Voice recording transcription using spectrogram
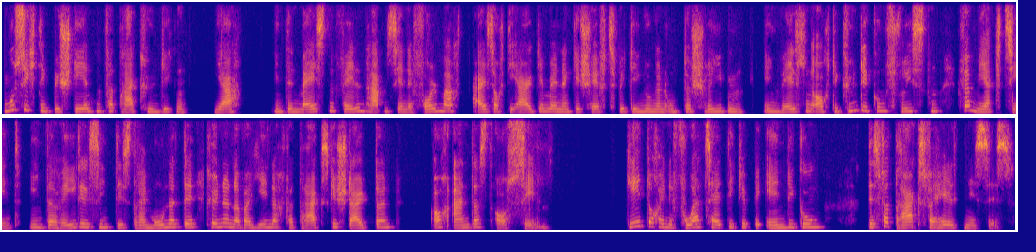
Muss ich den bestehenden Vertrag kündigen? Ja, in den meisten Fällen haben Sie eine Vollmacht als auch die allgemeinen Geschäftsbedingungen unterschrieben in welchen auch die Kündigungsfristen vermerkt sind. In der Regel sind dies drei Monate, können aber je nach Vertragsgestaltern auch anders aussehen. Geht doch eine vorzeitige Beendigung des Vertragsverhältnisses.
